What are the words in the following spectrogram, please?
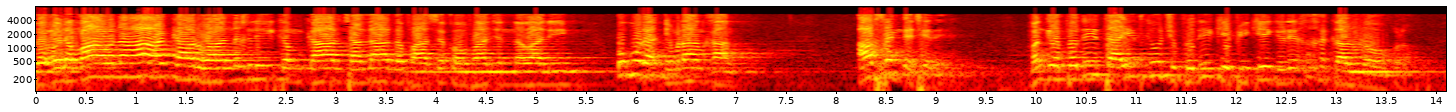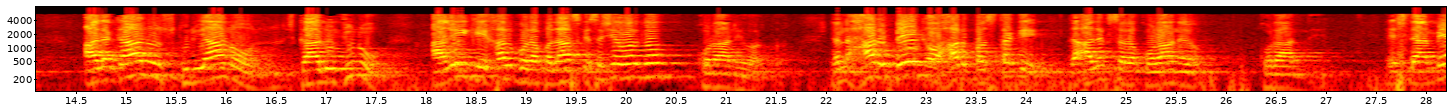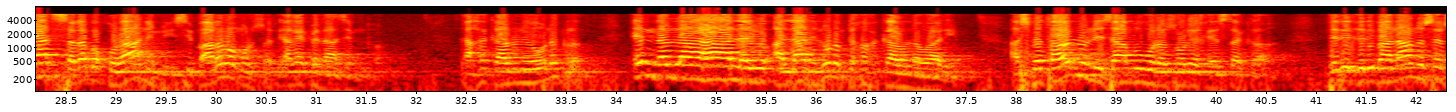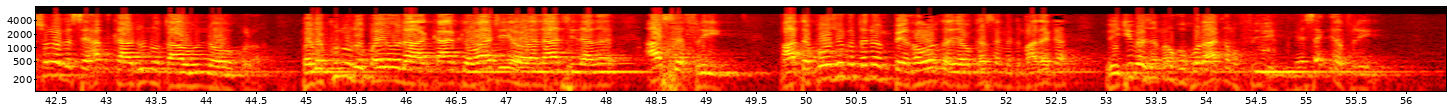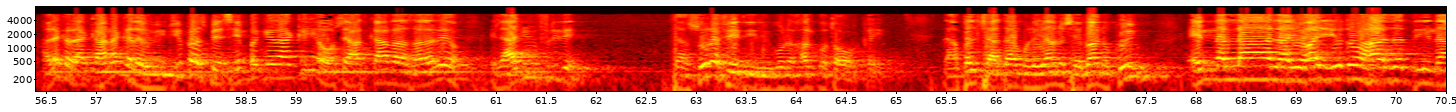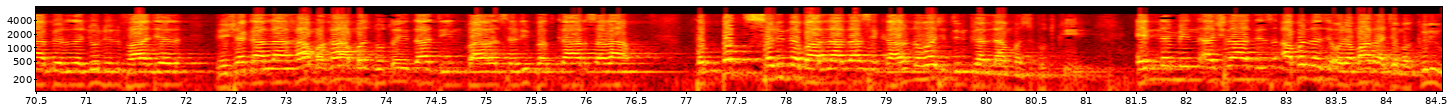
د علماو نه کاروان نخلی کم کار چې الله د فاسق او فاجر نوالی وګوره عمران خان او څنګه چې دی منګه په دې تایید کو چې په دې کې پی کې ګړې خخ کارونه وکړو الکانو سکولیانو کالو جنو علی کې خلق را پلاس کې څه شی ورکو قران ورکو نن هر بیک او هر پسته کې د الک سره قران قران دی اسلامیات سره به قران می سپاره و مرسل هغه په لازم کړو هغه کارونه و نکړو ان الله لا یو الله دې نورم ته هغه کارونه واري اسپتالونو نظام او رسول خسته کا د دې غریبانو سره سره د صحت کارونو تعاون نو وکړو په لکونو روپیو لا کار کواچه او علاج سي دا اسفري ما ته پوښتنه کوم په غور ته یو قسم ته مالک ویجی به زمو خوراک هم فری مې څنګه فری الکه دا کانا کړه وی چې بس به سیم پکې راکې او سیاد کار را سره دی علاج یې فری دی دا سوره فیدی دی ګور خلکو ته ور کوي دا بل چا دا مليانو سیبانو کوي ان الله لا يؤيد هذا الدين بالرجل الفاجر بشک الله خامخا مضبوط دا دین په سړي بدکار سره تبت سړي نه الله دا سه کارونه و چې دین په الله مضبوط کی ان من اشراط ابل علماء را جمع کړیو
